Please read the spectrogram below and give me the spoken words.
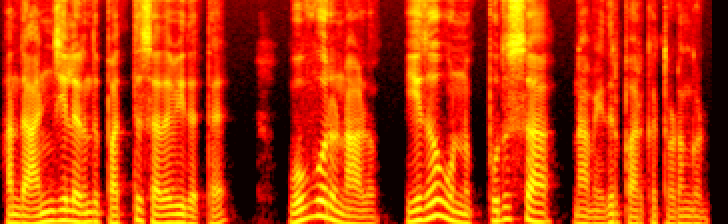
அந்த அஞ்சிலிருந்து பத்து சதவீதத்தை ஒவ்வொரு நாளும் ஏதோ ஒன்று புதுசாக நாம் எதிர்பார்க்க தொடங்கணும்.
